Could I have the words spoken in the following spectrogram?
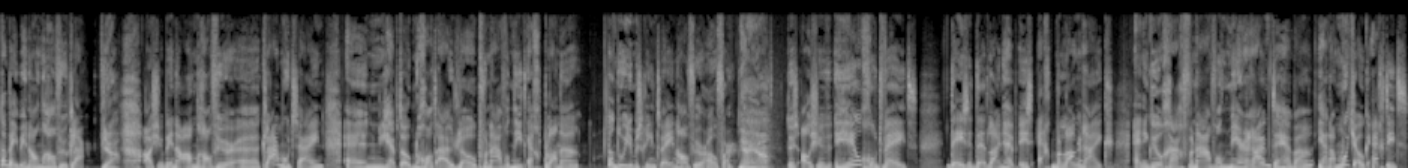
dan ben je binnen anderhalf uur klaar. Ja. Als je binnen anderhalf uur eh, klaar moet zijn en je hebt ook nog wat uitloop vanavond niet echt plannen, dan doe je er misschien 2,5 uur over. Ja, ja. Dus als je heel goed weet, deze deadline heb, is echt belangrijk. En ik wil graag vanavond meer ruimte hebben. Ja, dan moet je ook echt iets,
